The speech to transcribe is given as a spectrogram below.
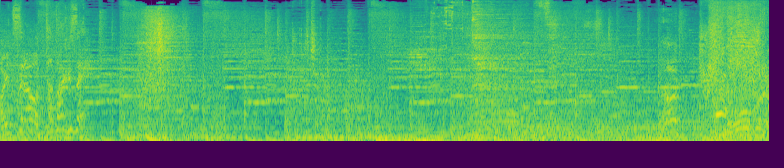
こいつらを叩くぜ。あっ。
